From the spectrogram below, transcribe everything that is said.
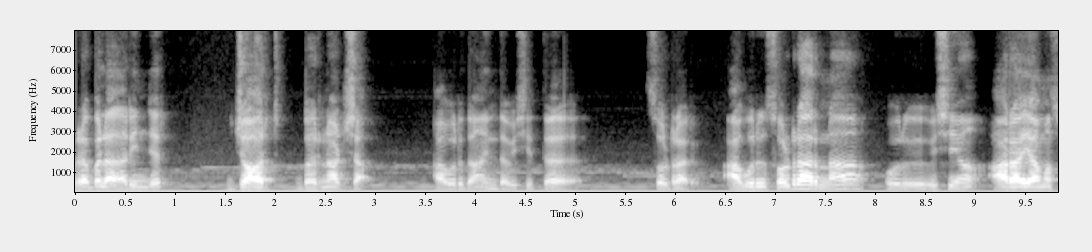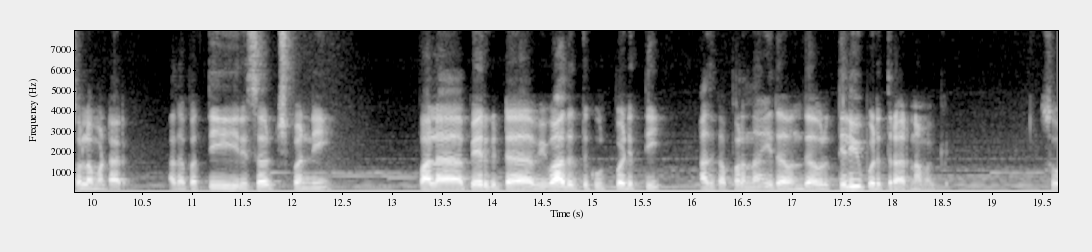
பிரபல அறிஞர் ஜார்ஜ் பெர்னாட் ஷா. அவர் தான் இந்த விஷயத்த சொல்கிறாரு அவர் சொல்கிறாருன்னா ஒரு விஷயம் ஆராயாமல் சொல்ல மாட்டார். அதை பற்றி ரிசர்ச் பண்ணி பல பேர்கிட்ட விவாதத்துக்கு உட்படுத்தி அதுக்கப்புறம் தான் இதை வந்து அவர் தெளிவுபடுத்துகிறார் நமக்கு. ஸோ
